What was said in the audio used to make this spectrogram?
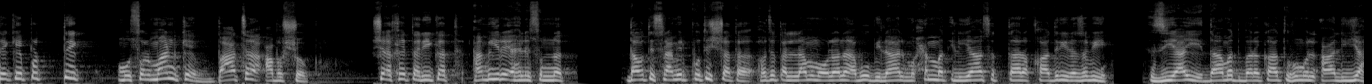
থেকে প্রত্যেক মুসলমানকে বাঁচা আবশ্যক। শেখে তরিকত আমির আহলে সুন্নত। দাওয়াত ইসলামীর প্রতিষ্ঠাতা হজরত আল্লাহ মৌলানা আবু বিলাল মোহাম্মদ ইলিয়া সত্তার কাদরি রজবি জিয়াই দামদ বরকাত হুমুল আলিয়া।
